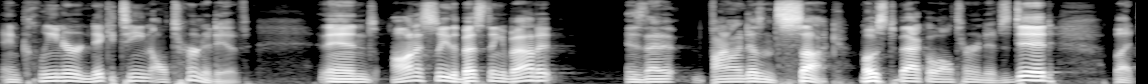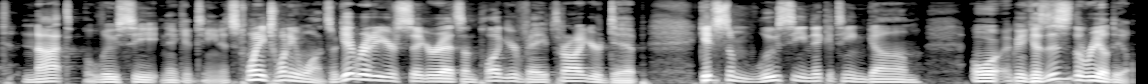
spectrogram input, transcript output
and cleaner nicotine alternative. And honestly, the best thing about it is that it finally doesn't suck. Most tobacco alternatives did, but not Lucy nicotine. It's 2021, so get rid of your cigarettes, unplug your vape, throw out your dip, get some Lucy nicotine gum, or because this is the real deal.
